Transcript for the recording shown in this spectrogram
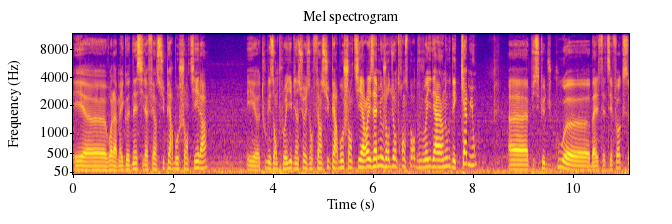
Et euh, voilà, My Godness, il a fait un super beau chantier là. Et euh, tous les employés, bien sûr, ils ont fait un super beau chantier. Alors les amis, aujourd'hui on transporte, vous voyez derrière nous, des camions. Euh, puisque du coup, bah, L7C Fox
